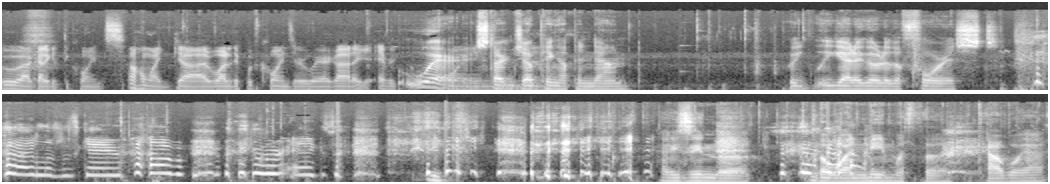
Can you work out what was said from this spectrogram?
Ooh, I gotta get the coins. Oh my god, why do they put coins everywhere? I gotta get every. Where? Coin. Start jumping up and down. We we gotta go to the forest. I love this game. We're eggs. Have you seen the the one meme with the cowboy hat?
